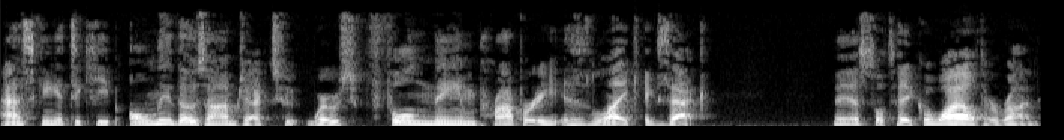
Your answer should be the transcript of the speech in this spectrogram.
asking it to keep only those objects whose full name property is like exec. This will take a while to run.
